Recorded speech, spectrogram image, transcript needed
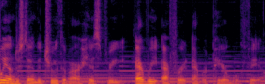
we understand the truth of our history, every effort at repair will fail.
